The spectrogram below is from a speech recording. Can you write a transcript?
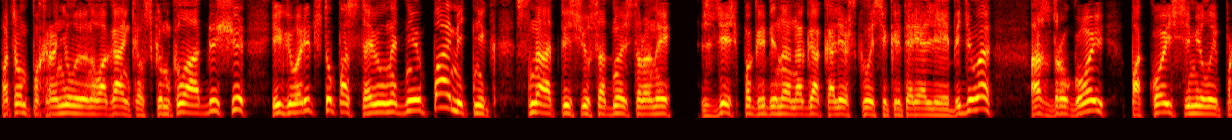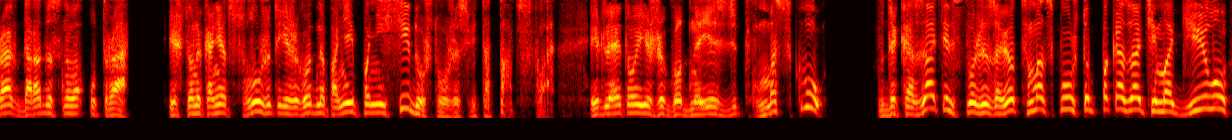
потом похоронил ее на Ваганьковском кладбище и говорит, что поставил над ней памятник с надписью с одной стороны «Здесь погребена нога коллежского секретаря Лебедева», а с другой «Покойся, милый прах, до радостного утра» и что, наконец, служит ежегодно по ней панихиду, что уже святотатство, и для этого ежегодно ездит в Москву. В доказательство же зовет в Москву, чтобы показать и могилу,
